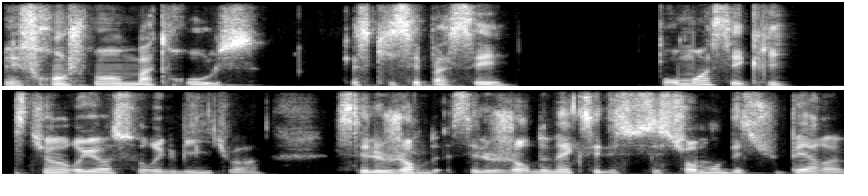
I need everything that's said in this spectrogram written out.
Mais franchement, Matt Rules, qu'est-ce qui s'est passé? Pour moi, c'est Christian Rios au rugby, tu vois. C'est le genre, c'est le genre de mec, c'est sûrement des super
